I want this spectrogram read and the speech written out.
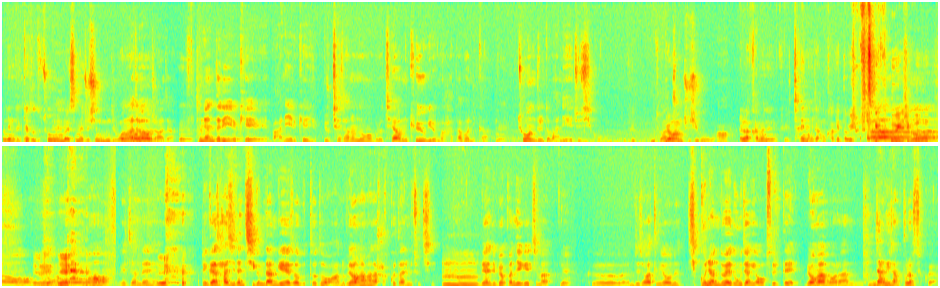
손님들께서도 좋은 네. 말씀 해주시는 분들이 워낙 맞아, 많아가지고 맞아, 맞아. 네. 청년들이 이렇게 많이 이렇게 육- 육체산업 농업으로 체험 교육 이런 거 하다 보니까 네. 조언들도 많이 해주시고. 그. 명함 주시고 어. 연락하면은 그 차리 농장 한번 가겠다고 이러고 아, 계시고 어, 네. 그래요? 예. 어, 괜찮네. 네. 그러니까 사실은 지금 단계에서부터도 아, 명함 하나 갖고 다니면 좋지. 음 내가 이제 몇 번 얘기했지만 네. 그 이제 저 같은 경우는 19년도에 농장이 없을 때 명함을 한 천 장 이상 뿌렸을 거야.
